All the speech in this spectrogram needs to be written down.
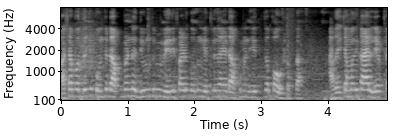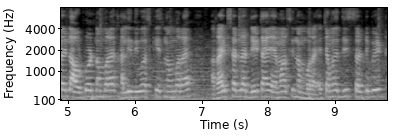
अशा पद्धतीचे कोणते डॉक्युमेंट देऊन तुम्ही व्हेरीफाईड करून घेतलेले आहे डॉक्युमेंट हे सुद्धा पाहू शकता. आता याच्यामध्ये काय लेफ्ट साईडला आउटवर्ड नंबर आहे खाली रिवर्स केस नंबर आहे राईट साईडला डेट आहे एम आर सी नंबर आहे. याच्यामध्ये this certificate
